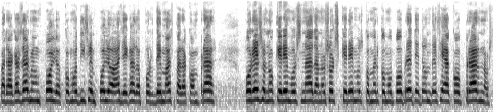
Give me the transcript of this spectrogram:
para agarrarme un pollo. Como dicen, pollo ha llegado por demás para comprar. Por eso no queremos nada, nosotros queremos comer como pobres de donde sea comprarnos.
